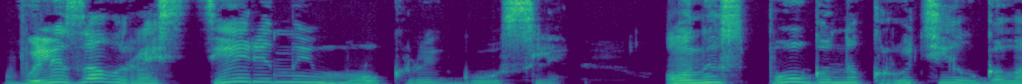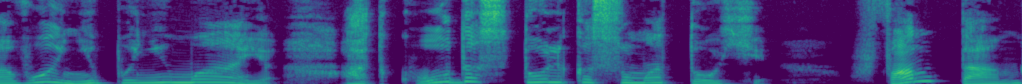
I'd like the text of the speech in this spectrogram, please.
вылезал растерянный мокрый гусли. Он испуганно крутил головой, не понимая, откуда столько суматохи. В фонтан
